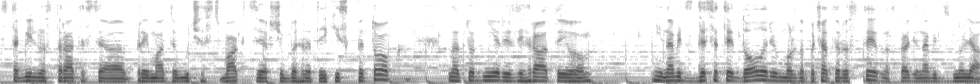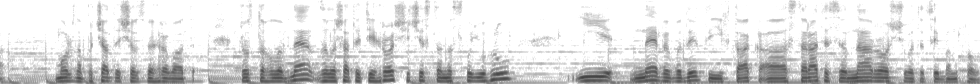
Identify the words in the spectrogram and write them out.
стабільно старатися приймати участь в акціях, щоб виграти якийсь квиток на турнірі, зіграти його. І навіть з 10 доларів можна почати рости, насправді навіть з нуля можна почати щось вигравати. Просто головне залишати ті гроші чисто на свою гру і не виводити їх так, а старатися нарощувати цей банкрол.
